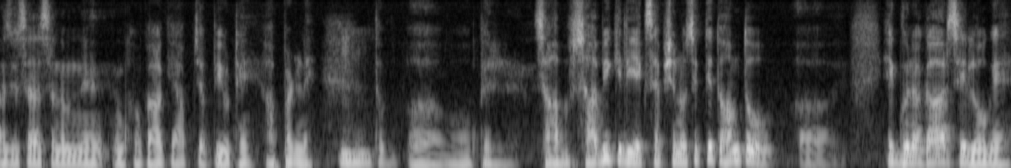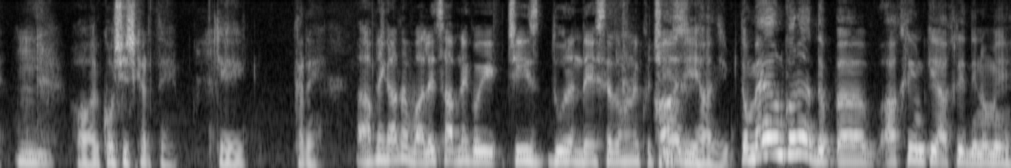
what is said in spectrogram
حضرت صلی اللہ علیہ وسلم نے ان کو کہا کہ آپ جب بھی اٹھیں آپ پڑھ لیں۔ تو وہ پھر صحاب صحابی کے لیے ایکسیپشن ہو سکتی تو ہم تو ایک گناہ گار سے لوگ ہیں۔ اور کوشش کرتے ہیں کہ کریں۔ آپ نے کہا تھا والد صاحب نے کوئی چیز دور اندیش سے تو انہوں نے کچھ ہاں جی ہاں جی۔ تو میں ان کو نا آخری ان کے آخری دنوں میں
